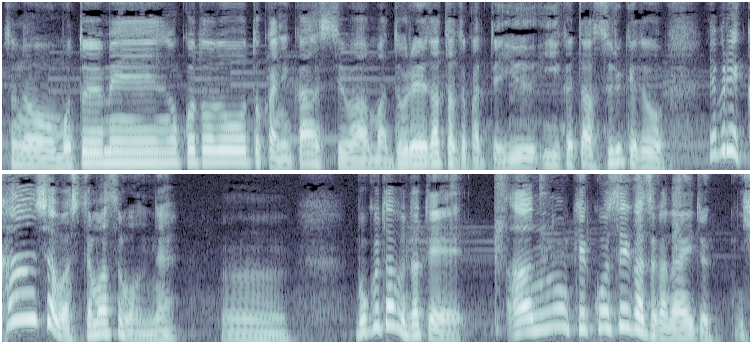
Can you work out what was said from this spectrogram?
その元嫁のこととかに関しては、まあ、奴隷だったとかっていう言い方はするけどやっぱり感謝はしてますもんね。うん。僕多分だってあの結婚生活がないと一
